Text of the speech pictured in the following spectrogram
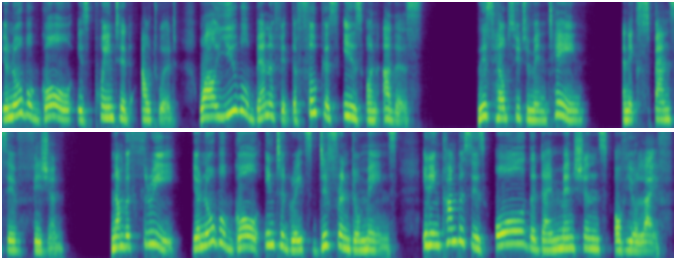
your noble goal is pointed outward. While you will benefit, the focus is on others. This helps you to maintain an expansive vision. Number three, your noble goal integrates different domains. It encompasses all the dimensions of your life.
